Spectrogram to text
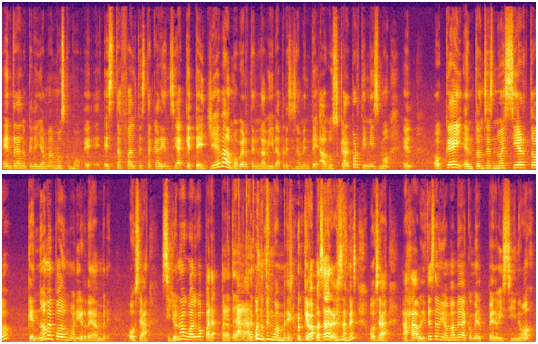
entra lo que le llamamos como eh, esta falta, esta carencia que te lleva a moverte en la vida, precisamente a buscar por ti mismo el, ok, entonces no es cierto que no me puedo morir de hambre. O sea, si yo no hago algo para, para tragar cuando tengo hambre, ¿qué va a pasar? ¿Sabes? O sea, ajá, ahorita está mi mamá me da a comer, pero ¿y si no?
